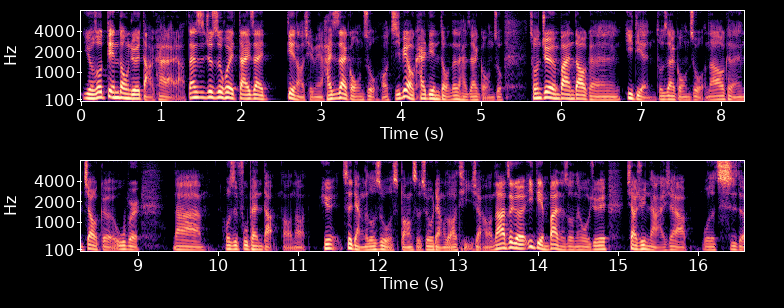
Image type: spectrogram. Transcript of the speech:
有时候电动就会打开来了，但是就是会待在。电脑前面还是在工作哦，即便有开电动，但是还是在工作。从九点半到可能一点都是在工作，然后可能叫个 Uber，那。或是 Foodpanda 哦，那因为这两个都是我 sponsor，所以我两个都要提一下哦。那这个一点半的时候呢，我就会下去拿一下我的吃的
